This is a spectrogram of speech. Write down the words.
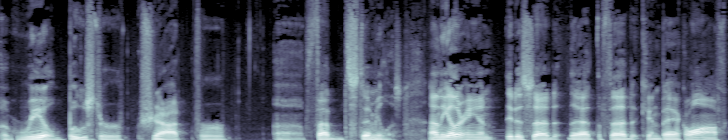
a real booster shot for uh, Fed stimulus. On the other hand, it is said that the Fed can back off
